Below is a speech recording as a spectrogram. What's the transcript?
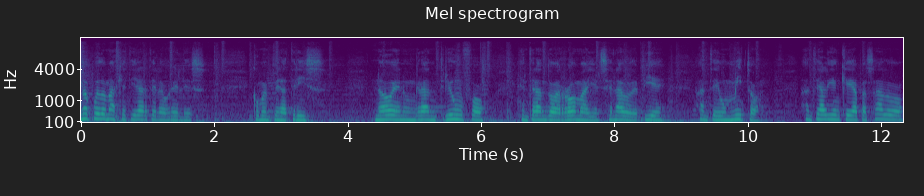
no puedo más que tirarte laureles como emperatriz, no en un gran triunfo entrando a Roma y el Senado de pie ante un mito, ante alguien que ha pasado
